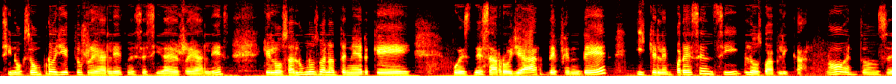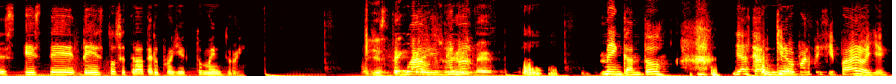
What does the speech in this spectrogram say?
sino que son proyectos reales, necesidades reales, que los alumnos van a tener que pues desarrollar, defender y que la empresa en sí los va a aplicar, ¿no? Entonces, este, de esto se trata el proyecto Mentoring. Oye, está increíble. me... me... encantó. Ya está, quiero participar, oye.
